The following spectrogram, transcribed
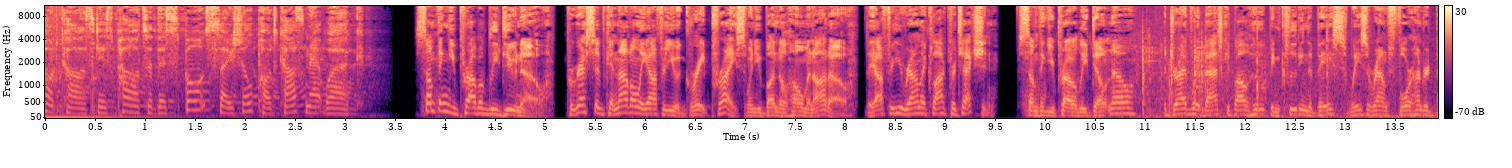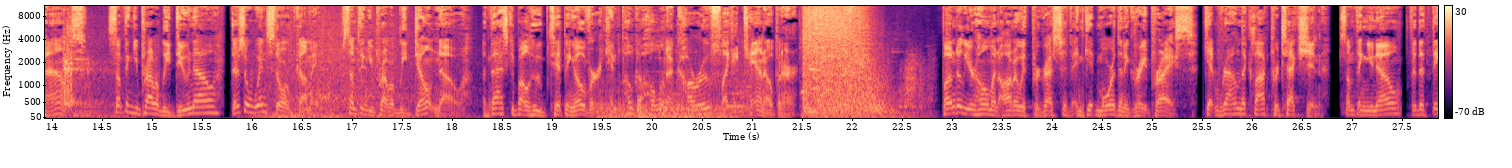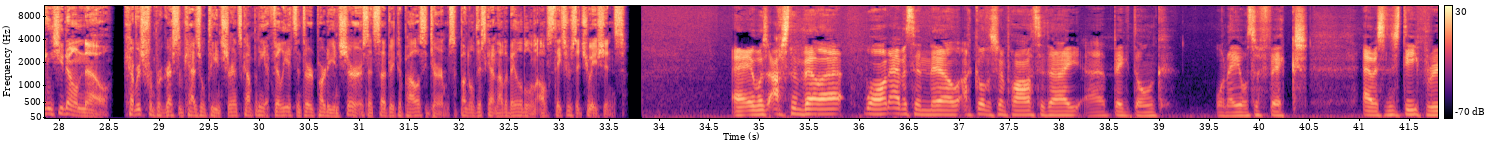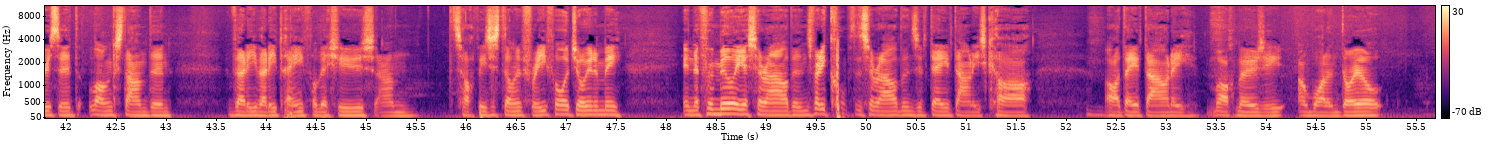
podcast is part of the Sports Social Podcast Network. Something you probably do know. Progressive can not only offer you a great price when you bundle home and auto, they offer you round the clock protection. Something you probably don't know? A driveway basketball hoop, including the base, weighs around 400 pounds. Something you probably do know? There's a windstorm coming. Something you probably don't know? A basketball hoop tipping over can poke a hole in a car roof like a can opener. Bundle your home and auto with Progressive and get more than a great price. Get round the clock protection. Something you know for the things you don't know. Coverage from Progressive Casualty Insurance Company, affiliates, and third party insurers and subject to policy terms. Bundle discount not available in all states or situations. Uh, it was Aston Villa 1, Everton nil at Goodison Park today. Uh, big dunk, unable to fix Everton's deep rooted, long standing, very, very painful issues. And Toffees are still in free for joining me in the familiar surroundings, very comfortable surroundings of Dave Downey's car. Oh, Dave Downey, Mark Mosey, and Warren Doyle.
